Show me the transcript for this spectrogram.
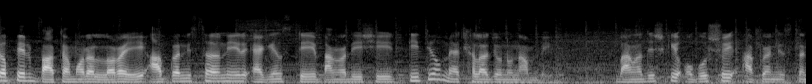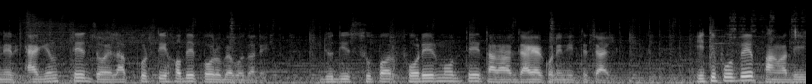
কাপের বাঁচা মরার লড়াইয়ে আফগানিস্তানের অ্যাগেনস্টে বাংলাদেশের তৃতীয় ম্যাচ খেলার জন্য নামবে। বাংলাদেশকে অবশ্যই আফগানিস্তানের অ্যাগেনস্টে জয়লাভ করতে হবে বড় ব্যবধানে, যদি সুপার ফোরের মধ্যে তারা জায়গা করে নিতে চায়। ইতিপূর্বে বাংলাদেশ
